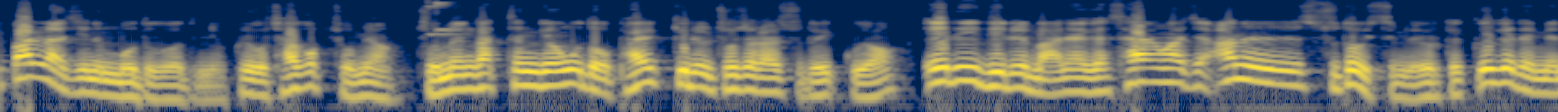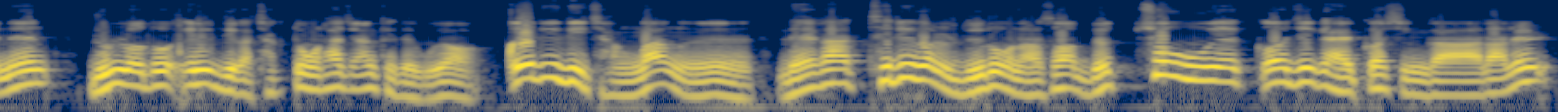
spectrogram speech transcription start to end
빨라지는 모드거든요. 그리고 작업 조명. 조명 같은 경우도 밝기를 조절할 수도 있고요. LED를 만약에 사용하지 않을 수도 있습니다. 이렇게 끄게 되면은 눌러도 LED가 작동을 하지 않게 되고요. LED 장광은 내가 트리거를 누르고 나서 몇 초 후에 꺼지게 할 것인가를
